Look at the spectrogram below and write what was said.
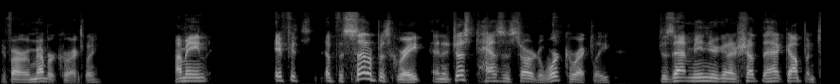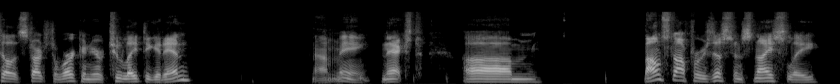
if I remember correctly. I mean, if it's if the setup is great and it just hasn't started to work correctly, does that mean you're going to shut the heck up until it starts to work and you're too late to get in? Not me. Next. Um, bounced off resistance nicely,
